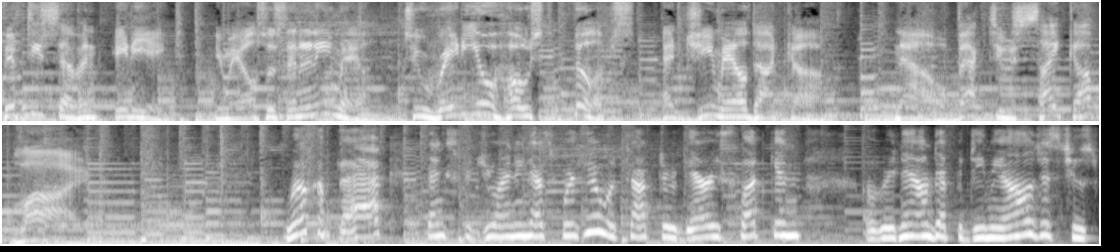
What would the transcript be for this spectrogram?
5788. You may also send an email to radiohostphillips at gmail.com. Now, back to Psych Up Live. Welcome back. Thanks for joining us. We're here with Dr. Gary Slutkin, a renowned epidemiologist who's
